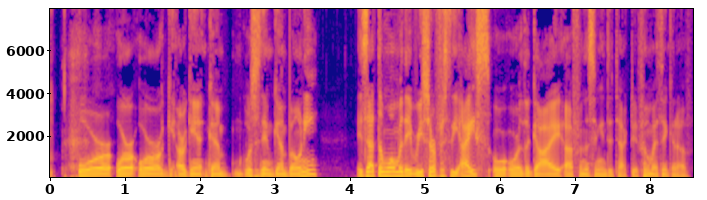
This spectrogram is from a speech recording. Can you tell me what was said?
or or or or Gam, Gam, what's his name? Gamboni. Is that the one where they resurface the ice, or or the guy uh, from the Singing Detective? Who am I thinking of?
